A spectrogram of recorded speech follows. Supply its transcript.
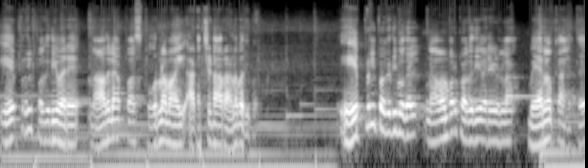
ഏപ്രിൽ പകുതി വരെ നാദുല പാസ് പൂർണമായി അടച്ചിടാറാണ് പതിവ്. ഏപ്രിൽ പകുതി മുതൽ നവംബർ പകുതി വരെയുള്ള വേനൽക്കാലത്ത്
